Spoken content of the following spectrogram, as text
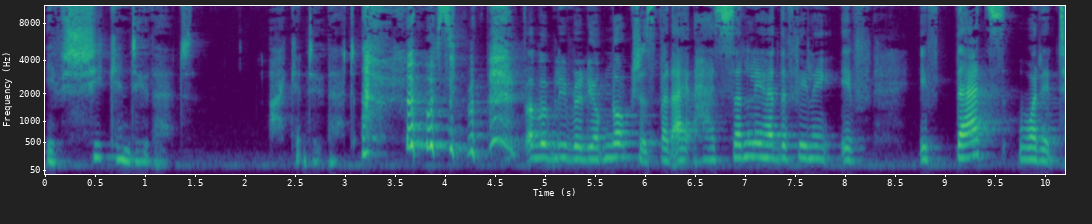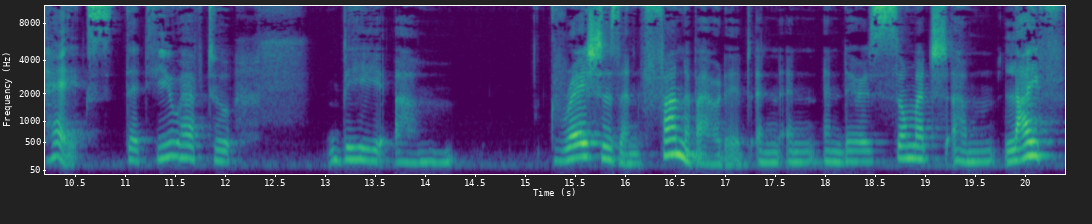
if she can do that, I can do that. it was probably really obnoxious, but I had suddenly had the feeling if, if that's what it takes, that you have to be, um, gracious and fun about it, and and and there's so much um, life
